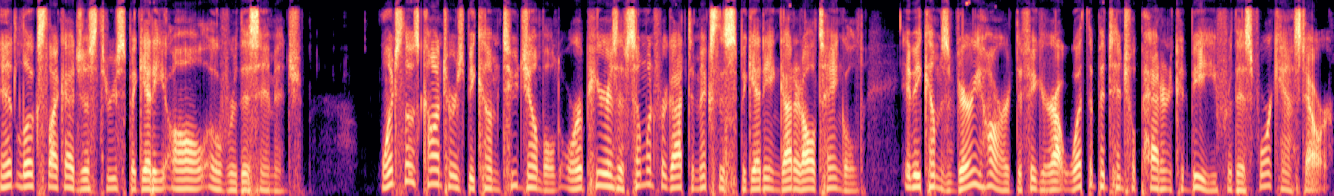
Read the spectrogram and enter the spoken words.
It looks like I just threw spaghetti all over this image. Once those contours become too jumbled or appear as if someone forgot to mix the spaghetti and got it all tangled, it becomes very hard to figure out what the potential pattern could be for this forecast hour.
